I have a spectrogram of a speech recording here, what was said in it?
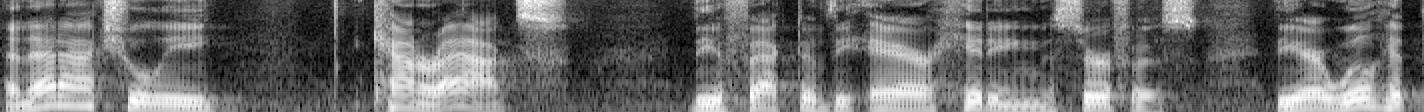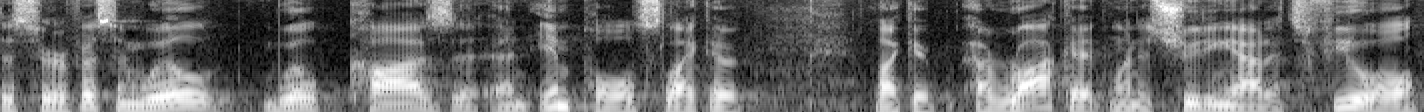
And that actually counteracts the effect of the air hitting the surface. The air will hit the surface and will, will cause an impulse like, a, like a, a rocket when it's shooting out its fuel,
